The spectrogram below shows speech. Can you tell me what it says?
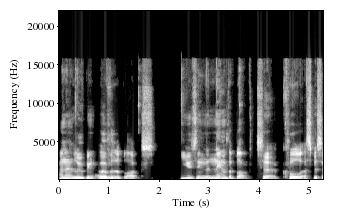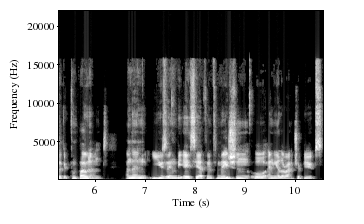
and then looping over the blocks using the name of the block to call a specific component and then using the ACF information or any other attributes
